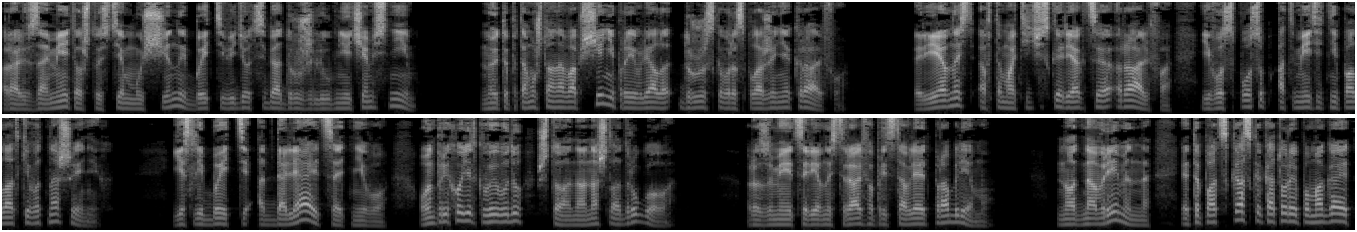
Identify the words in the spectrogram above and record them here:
Ральф заметил, что с тем мужчиной Бетти ведет себя дружелюбнее, чем с ним. Но это потому, что она вообще не проявляла дружеского расположения к Ральфу. Ревность — автоматическая реакция Ральфа, его способ отметить неполадки в отношениях. Если Бетти отдаляется от него, он приходит к выводу, что она нашла другого. Разумеется, ревность Ральфа представляет проблему. Но одновременно это подсказка, которая помогает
